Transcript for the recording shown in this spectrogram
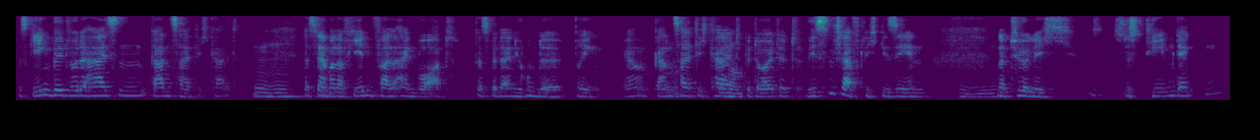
Das Gegenbild würde heißen Ganzheitlichkeit. Mhm. Das wäre mal auf jeden Fall ein Wort, das wir da in die Runde bringen. Ja, Ganzheitlichkeit genau. bedeutet wissenschaftlich gesehen mhm. natürlich Systemdenken.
